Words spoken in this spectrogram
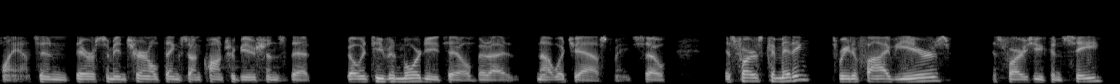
plans. And there are some internal things on contributions that go into even more detail, but I, not what you asked me. So as far as committing, three to five years, as far as you can see,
